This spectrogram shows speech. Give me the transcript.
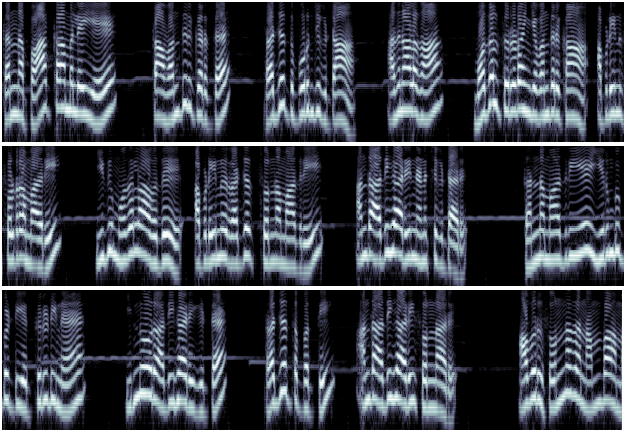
தன்னை பார்க்காமலேயே தான் வந்திருக்கிறத ரஜத் புரிஞ்சுக்கிட்டான். அதனால தான் முதல் திருடன் இங்கே வந்திருக்கான் அப்படின்னு சொல்கிற மாதிரி இது முதலாவது அப்படின்னு ரஜத் சொன்ன மாதிரி அந்த அதிகாரி நினச்சிக்கிட்டாரு. தன்னை மாதிரியே இரும்பு பெட்டியை திருடின இன்னொரு அதிகாரி கிட்ட ரஜத்தை பற்றி அந்த அதிகாரி சொன்னாரு. அவரு சொன்னதை நம்பாம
